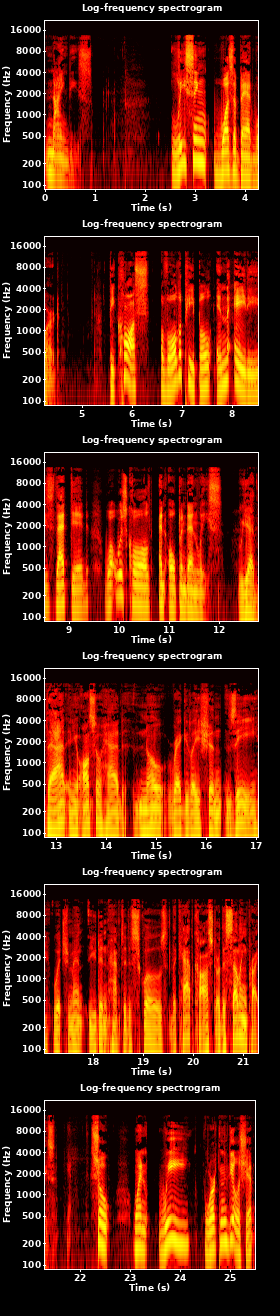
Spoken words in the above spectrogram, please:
90s, leasing was a bad word because of all the people in the 80s that did what was called an open end lease. You had that, and you also had no regulation Z, which meant you didn't have to disclose the cap cost or the selling price. Yeah. So when we worked in the dealership,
